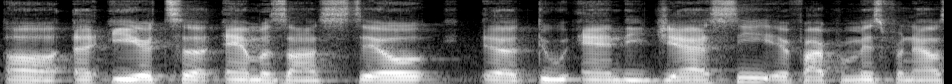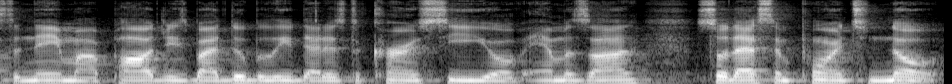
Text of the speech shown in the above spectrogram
uh, an ear to Amazon still uh, through Andy Jassy. If I mispronounce the name, my apologies, but I do believe that is the current CEO of Amazon. So that's important to note.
